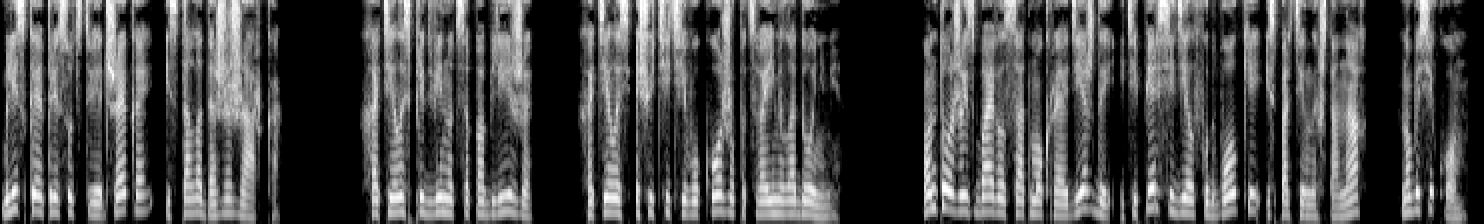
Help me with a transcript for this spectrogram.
близкое присутствие Джека и стало даже жарко. Хотелось придвинуться поближе, хотелось ощутить его кожу под своими ладонями. Он тоже избавился от мокрой одежды и теперь сидел в футболке и спортивных штанах, но босиком.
